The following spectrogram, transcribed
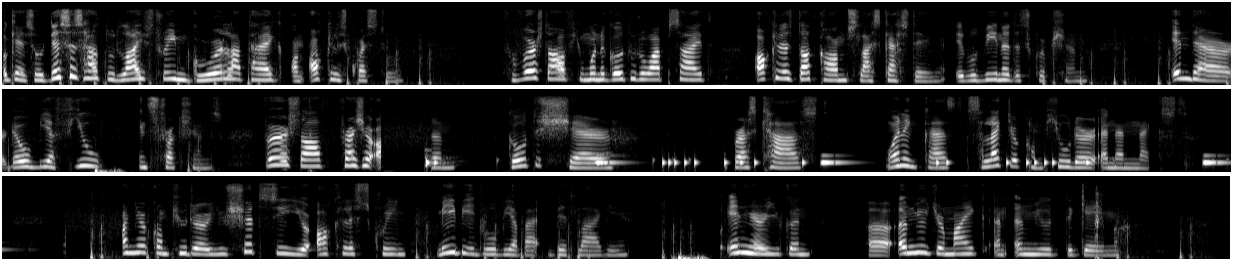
Okay, so this is how to live stream Gorilla Tag on Oculus Quest 2. So first off, you want to go to the website oculus.com slash casting. It will be in the description. In there, there will be a few instructions. First off, press your button, go to share, press cast. When in cast, select your computer and then next on your computer you should see your Oculus screen. Maybe it will be a bit laggy. In here you can uh, unmute your mic and unmute the game.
